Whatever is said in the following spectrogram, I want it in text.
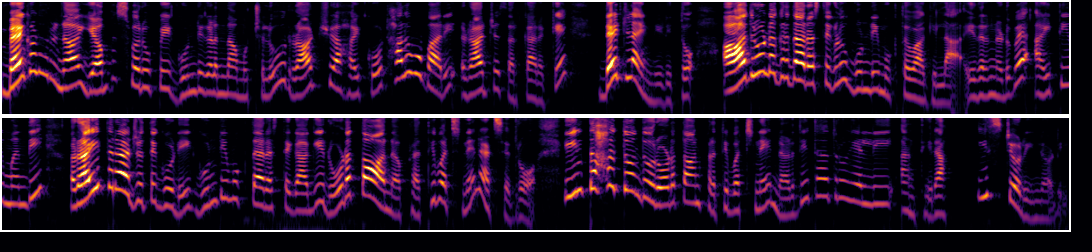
ಬೆಂಗಳೂರಿನ ಯಮಸ್ವರೂಪಿ ಗುಂಡಿಗಳನ್ನು ಮುಚ್ಚಲು ರಾಜ್ಯ ಹೈಕೋರ್ಟ್ ಹಲವು ಬಾರಿ ರಾಜ್ಯ ಸರ್ಕಾರಕ್ಕೆ ಡೆಡ್ಲೈನ್ ನೀಡಿತ್ತು. ಆದರೂ ನಗರದ ರಸ್ತೆಗಳು ಗುಂಡಿ ಮುಕ್ತವಾಗಿಲ್ಲ. ಇದರ ನಡುವೆ ಐಟಿ ಮಂದಿ ರೈತರ ಜೊತೆಗೂಡಿ ಗುಂಡಿ ಮುಕ್ತ ರಸ್ತೆಗಾಗಿ ರೋಡತಾನ್ ಪ್ರತಿಭಟನೆ ನಡೆಸಿದ್ರು. ಇಂತಹದ್ದೊಂದು ರೋಡತಾನ್ ಪ್ರತಿಭಟನೆ ನಡೆದಿದ್ದಾದ್ರೂ ಎಲ್ಲಿ ಅಂತೀರಾ? ಈ ಸ್ಟೋರಿ ನೋಡಿ.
